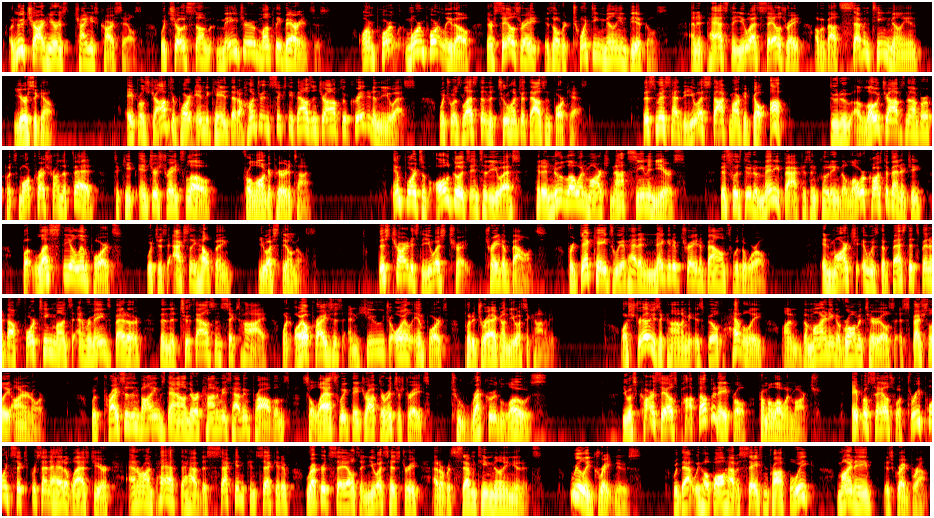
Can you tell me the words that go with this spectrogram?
A new chart here is Chinese car sales, which shows some major monthly variances. Or important, more importantly, though, their sales rate is over 20 million vehicles, and it passed the U.S. sales rate of about 17 million years ago. April's jobs report indicated that 160,000 jobs were created in the U.S., which was less than the 200,000 forecast. This miss had the U.S. stock market go up due to a low jobs number puts more pressure on the Fed to keep interest rates low for a longer period of time. Imports of all goods into the U.S. hit a new low in March not seen in years. This was due to many factors, including the lower cost of energy, but less steel imports, which is actually helping U.S. steel mills. This chart is the U.S. Tra trade of balance. For decades, we have had a negative trade of balance with the world. In March, it was the best it's been about 14 months and remains better than the 2006 high when oil prices and huge oil imports put a drag on the U.S. economy. Australia's economy is built heavily on the mining of raw materials, especially iron ore. With prices and volumes down, their economy is having problems, so last week they dropped their interest rates to record lows. U.S. car sales popped up in April from a low in March. April sales were 3.6% ahead of last year and are on path to have the second consecutive record sales in U.S. history at over 17 million units. Really great news. With that, we hope all have a safe and profitable week. My name is Greg Brown.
